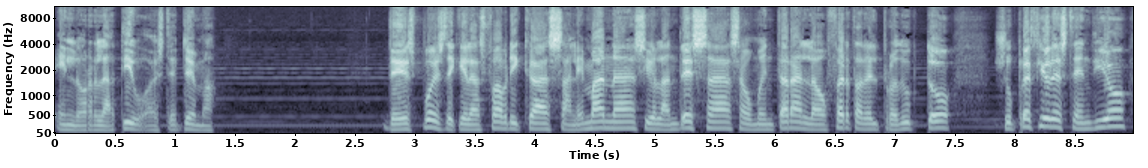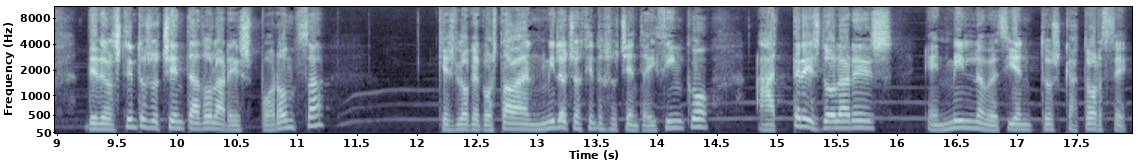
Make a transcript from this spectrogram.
en lo relativo a este tema. Después de que las fábricas alemanas y holandesas aumentaran la oferta del producto, su precio descendió de 280 dólares por onza, que es lo que costaba en 1885, a 3 dólares en 1914,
